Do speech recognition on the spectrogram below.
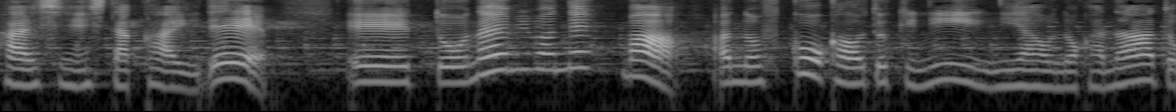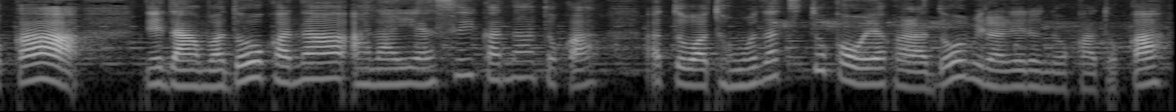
配信した回で、えー、っと悩みはね、まあ、あの服を買う時に似合うのかなとか値段はどうかな洗いやすいかなとかあとは友達とか親からどう見られるのかとか、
